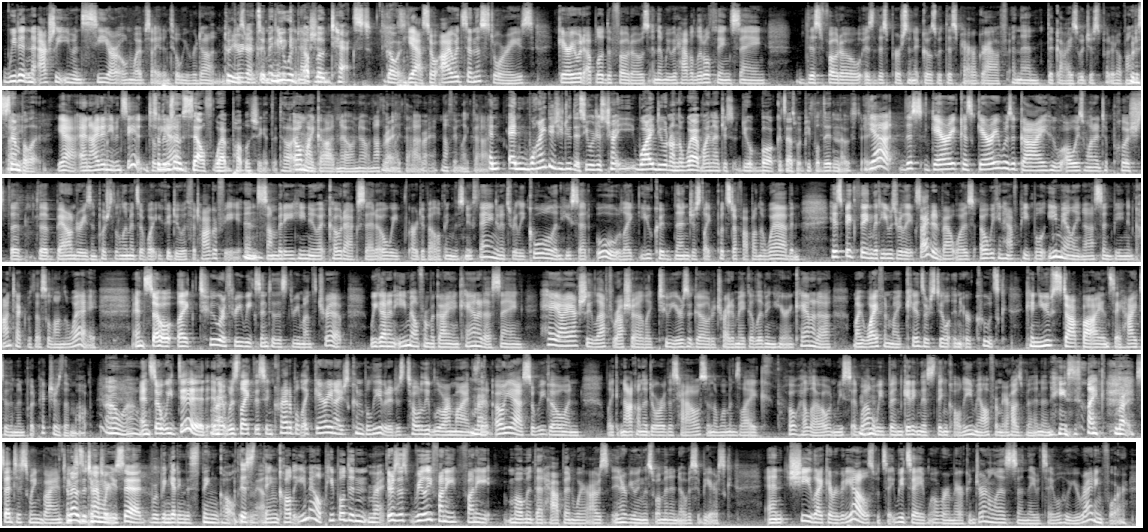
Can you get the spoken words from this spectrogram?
we didn't actually even see our own website until we were done. So you were done. And you would connection. upload text going. Yeah, so I would send the stories. Gary would upload the photos, and then we would have a little thing saying, "This photo is this person. It goes with this paragraph," and then the guys would just put it up on Would the assemble site. it. Yeah, and I didn't even see it until So the there was no self web publishing at the time. Oh my God, no, no, nothing Right, like that. right. Nothing like that. And and why did you do this? You were just trying. Why do it on the web? Why not just do a book? Because that's what people did in those days. Yeah, this Gary, because Gary was a guy who always wanted to push the the boundaries and push the limits of what you could do with photography. And mm-hmm. somebody he knew at Kodak said, "Oh, we are developing this new thing, and it's really cool." And he said, "Ooh, like you could then just like put stuff up on the web." And his big thing that he was really excited about was, "Oh, we can have people emailing us and being in contact with us along the way." And so, like two or three weeks into this three month trip, we got an email from a guy in Canada saying, Hey, I actually left Russia like two years ago to try to make a living here in Canada. My wife and my kids are still in Irkutsk. Can you stop by and say hi to them and put pictures of them up? Oh, wow. And so we did. And Right. it was like this incredible, like Gary and I just couldn't believe it. It just totally blew our minds Right. that, oh, yeah. So we go and like knock on the door of this house, and the woman's like, "Oh, hello," and we said, "Well, mm-hmm. we've been getting this thing called email from your husband," and he's like, Right. said to swing by and take And that was the time where you said we've been getting this thing called this email. thing called email. People didn't. Right. There's this really funny, funny moment that happened where I was interviewing this woman in Novosibirsk, and she, like everybody else, would say, we'd say, well, we're American journalists, and they would say, well, who are you writing for?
